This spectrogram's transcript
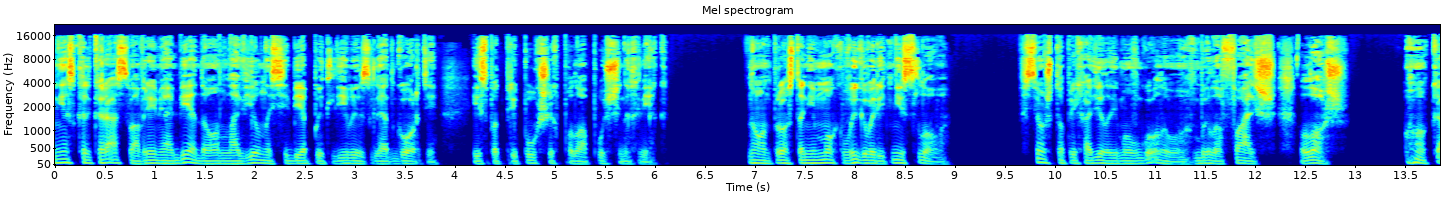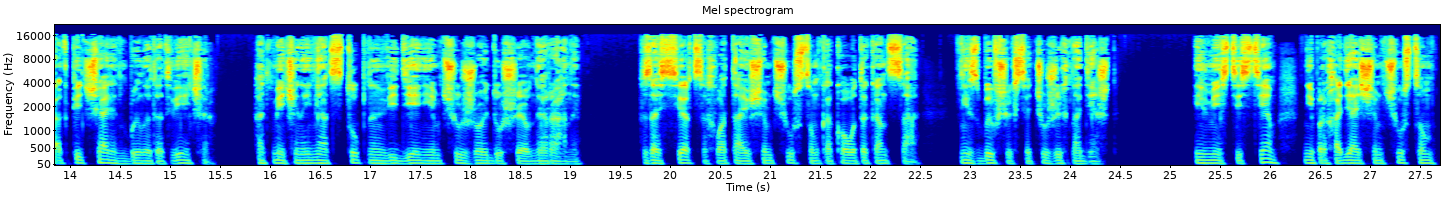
Несколько раз во время обеда он ловил на себе пытливый взгляд Горди из-под припухших полуопущенных век. Но он просто не мог выговорить ни слова. Все, что приходило ему в голову, было фальшь, ложь. О, как печален был этот вечер, отмеченный неотступным видением чужой душевной раны, за сердце хватающим чувством какого-то конца, несбывшихся чужих надежд. И вместе с тем непроходящим чувством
